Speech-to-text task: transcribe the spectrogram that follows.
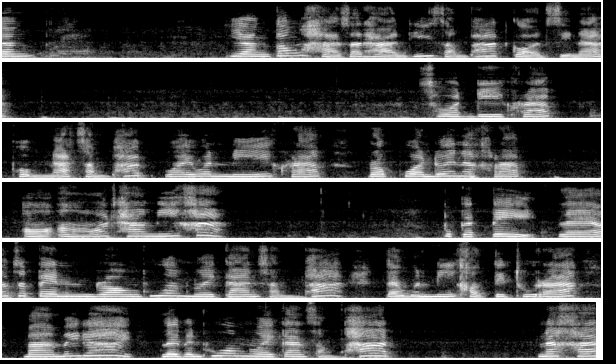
ยัง ยังต้องหาสถานที่สัมภาษณ์ก่อนสินะ สวัสดีครับ ผมนัดสัมภาษณ์ไว้วันนี้ครับ รบกวนด้วยนะครับ อ๋ออ๋อทางนี้ค่ะ ปกติ แล้วจะเป็นรองผู้อำนวยการสัมภาษณ์ แต่วันนี้เขาติดธุระมาไม่ได้ เลยเป็นผู้อำนวยการสัมภาษณ์นะคะ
